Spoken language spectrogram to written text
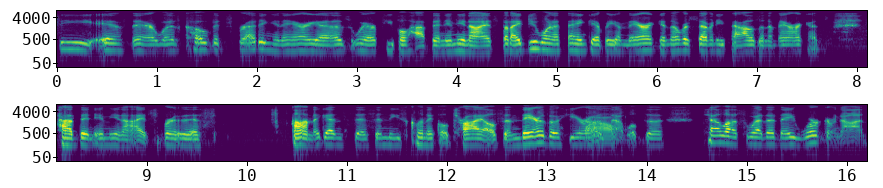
see if there was COVID spreading in areas where people have been immunized. But I do want to thank every American. Over 70,000 Americans have been immunized for this um, against this in these clinical trials, and they're the heroes wow. that will de- tell us whether they work or not.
